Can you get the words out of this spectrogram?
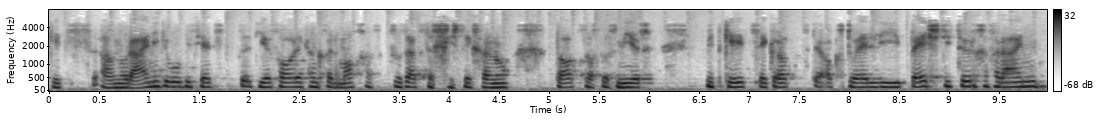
gibt es auch nur einige, die bis jetzt die Erfahrung haben können machen. Also zusätzlich ist sicher auch noch die Tatsache, dass wir mit GC gerade der aktuelle beste Zürcher Verein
